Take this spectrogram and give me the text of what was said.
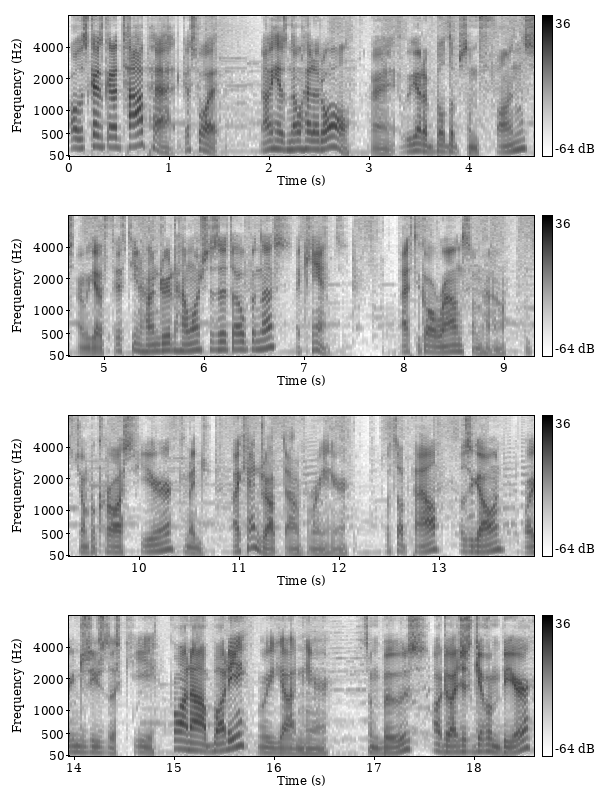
Oh, this guy's got a top hat. Guess what? Now he has no head at all. All right, we got to build up some funds. All right, we got 1500. How much is it to open this? I can't. I have to go around somehow. Let's jump across here. Can I? I can drop down from right here. What's up, pal? How's it going? Or I can just use this key. Come on out, buddy. What we got in here? Some booze. Oh, do I just give him beer?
